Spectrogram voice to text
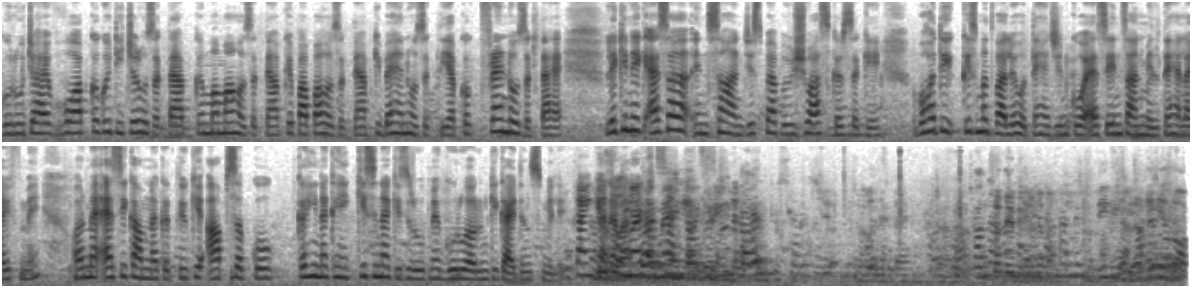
गुरु चाहे वो आपका कोई टीचर हो सकता है आपके ममा हो सकते हैं आपके पापा हो सकते हैं आपकी बहन हो सकती है आपका फ्रेंड हो सकता है। लेकिन एक ऐसा इंसान जिस पर आप विश्वास कर सके बहुत ही किस्मत वाले होते हैं जिनको ऐसे इंसान मिलते हैं लाइफ में। और मैं ऐसी कामना करती हूँ कि आप सबको कहीं ना कहीं किसी ना किसी रूप में गुरु और उनकी गाइडेंस मिले। धन्यवाद।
